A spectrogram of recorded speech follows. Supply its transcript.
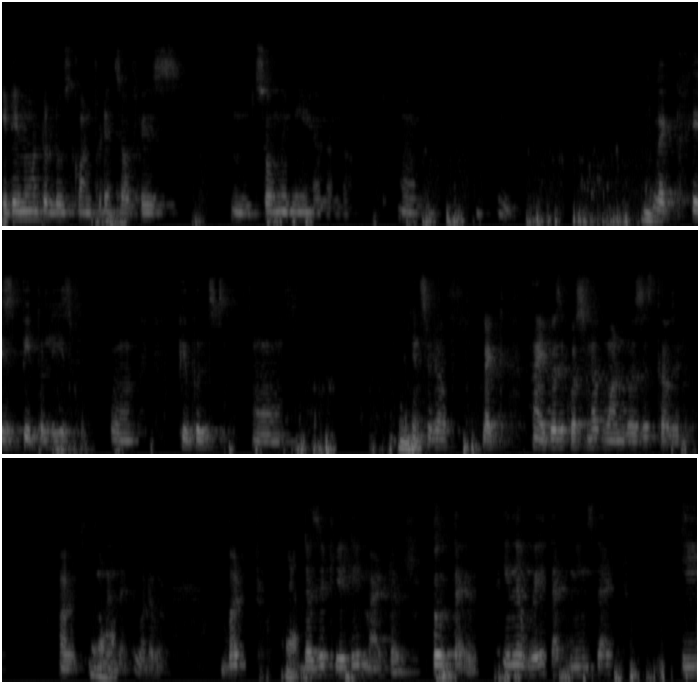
he didn't want to lose confidence of his um, so many uh, um, like his people his uh, pupils uh, Hmm. instead of like huh, it was a question of one versus thousand or Yeah. that whatever. But Yeah. does it really matter? So that, in a way that means that he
